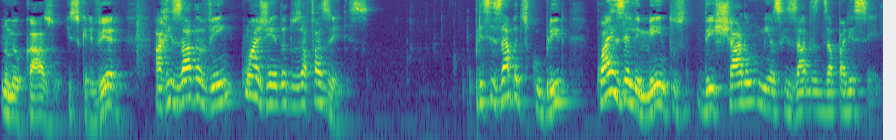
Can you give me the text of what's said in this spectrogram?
no meu caso, escrever, a risada vem com a agenda dos afazeres. Precisava descobrir quais elementos deixaram minhas risadas desaparecerem.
